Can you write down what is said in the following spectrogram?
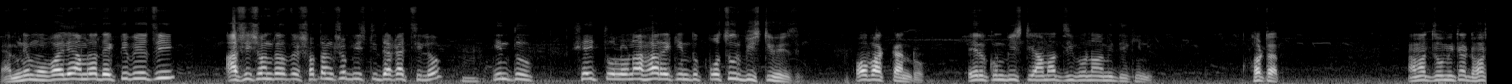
এমনি মোবাইলে আমরা দেখতে পেয়েছি আশি শতাংশ- শতাংশ বৃষ্টি দেখাচ্ছিল কিন্তু সেই তুলনা হারে কিন্তু প্রচুর বৃষ্টি হয়েছে। অবাক কাণ্ড। এরকম বৃষ্টি আমার জীবনে আমি দেখিনি। হঠাৎ। আমার জমিটা ধস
